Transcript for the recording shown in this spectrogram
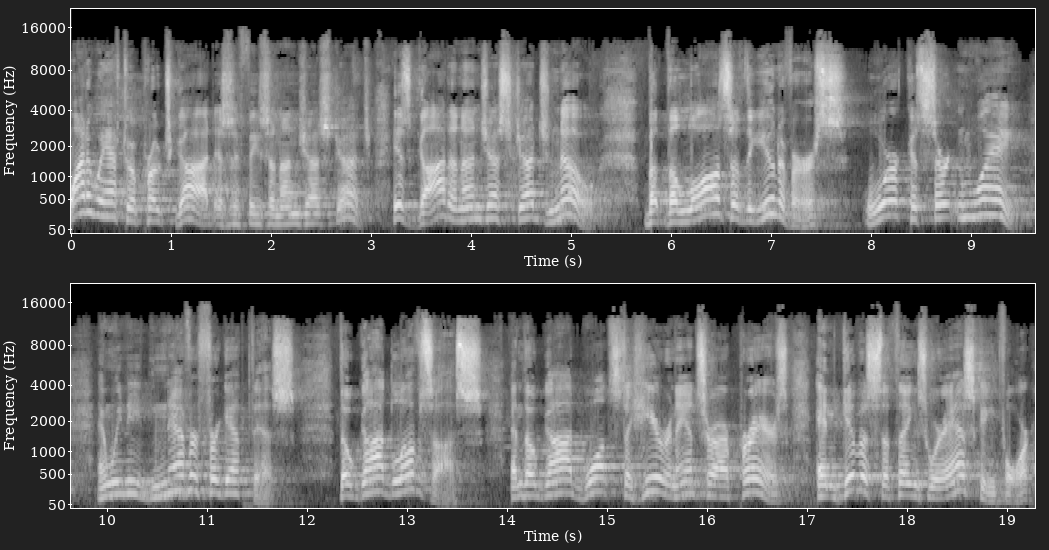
why do we have to approach God as if He's an unjust judge? Is God an unjust judge? No. But the laws of the universe work a certain way. And we need never forget this. Though God loves us, and though God wants to hear and answer our prayers and give us the things we're asking for,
